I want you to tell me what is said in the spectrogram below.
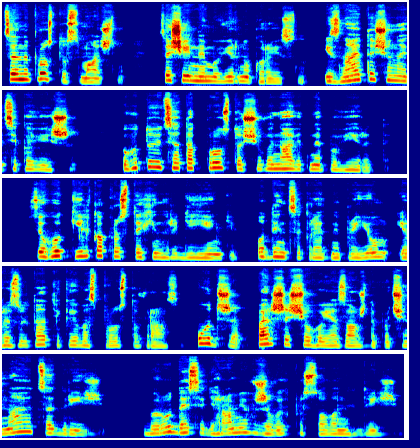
Це не просто смачно, це ще й неймовірно корисно. І знаєте, що найцікавіше? Готується так просто, що ви навіть не повірите. Всього кілька простих інгредієнтів, один секретний прийом і результат, який вас просто вразить. Отже, перше, з чого я завжди починаю, це дріжджі. Беру 10 грамів живих пресованих дріжджів.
